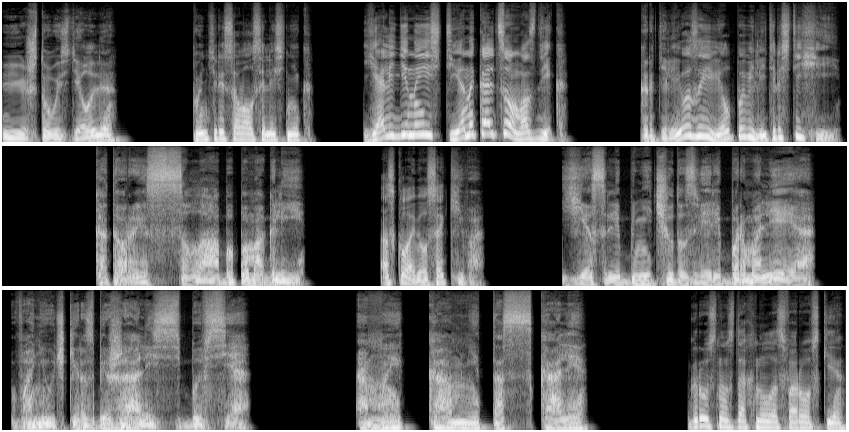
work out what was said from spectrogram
«И что вы сделали?» — поинтересовался лесник. «Я ледяные стены кольцом воздвиг», — горделиво заявил повелитель стихий. «Которые слабо помогли», — осклабился Кива. «Если б не чудо-звери Бармалея, вонючки разбежались бы все. А мы камни таскали». Грустно вздохнула Сваровски.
